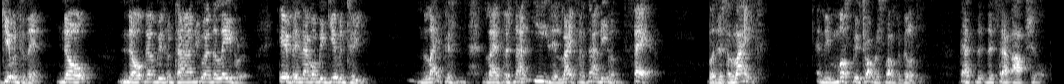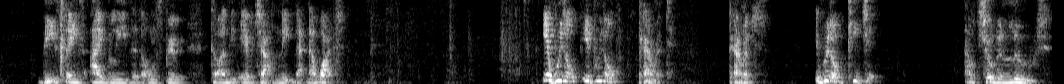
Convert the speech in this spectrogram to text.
given to them. No, no, there'll be some times you have to labor. Everything's not going to be given to you. Life is life is not easy. Life is not even fair, but it's life, and they must be taught responsibility. That's this is optional. These things I believe that the Holy Spirit taught every child need. Now, now watch. If we don't, if we don't parent, parents, if we don't teach it, our children lose.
